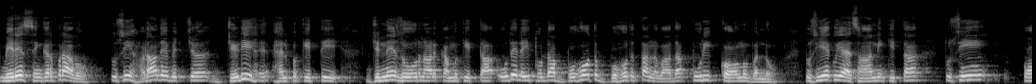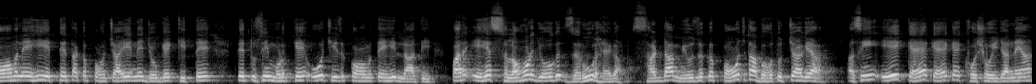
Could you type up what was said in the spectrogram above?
ਮੇਰੇ ਸਿੰਗਰ ਭਰਾਵੋ ਤੁਸੀਂ ਹੜਾਂ ਦੇ ਵਿੱਚ ਜਿਹੜੀ ਹੈਲਪ ਕੀਤੀ ਜਿੰਨੇ ਜ਼ੋਰ ਨਾਲ ਕੰਮ ਕੀਤਾ ਉਹਦੇ ਲਈ ਤੁਹਾਡਾ ਬਹੁਤ ਬਹੁਤ ਧੰਨਵਾਦ ਆ ਪੂਰੀ ਕੌਮ ਵੱਲੋਂ ਤੁਸੀਂ ਇਹ ਕੋਈ ਅਹਿਸਾਨ ਨਹੀਂ ਕੀਤਾ ਤੁਸੀਂ ਕੌਮ ਨੇ ਹੀ ਇੱਥੇ ਤੱਕ ਪਹੁੰਚਾਏ ਇਹਨੇ ਜੋਗੇ ਕੀਤੇ ਤੇ ਤੁਸੀਂ ਮੁੜ ਕੇ ਉਹ ਚੀਜ਼ ਕੌਮ ਤੇ ਹੀ ਲਾਤੀ ਪਰ ਇਹ ਸਲਾਹੁਣ ਯੋਗ ਜ਼ਰੂਰ ਹੈਗਾ ਸਾਡਾ 뮤직 ਪਹੁੰਚ ਤਾਂ ਬਹੁਤ ਉੱਚਾ ਗਿਆ ਅਸੀਂ ਇਹ ਕਹਿ ਕਹਿ ਕੇ ਖੁਸ਼ ਹੋਈ ਜਾਂਦੇ ਆ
